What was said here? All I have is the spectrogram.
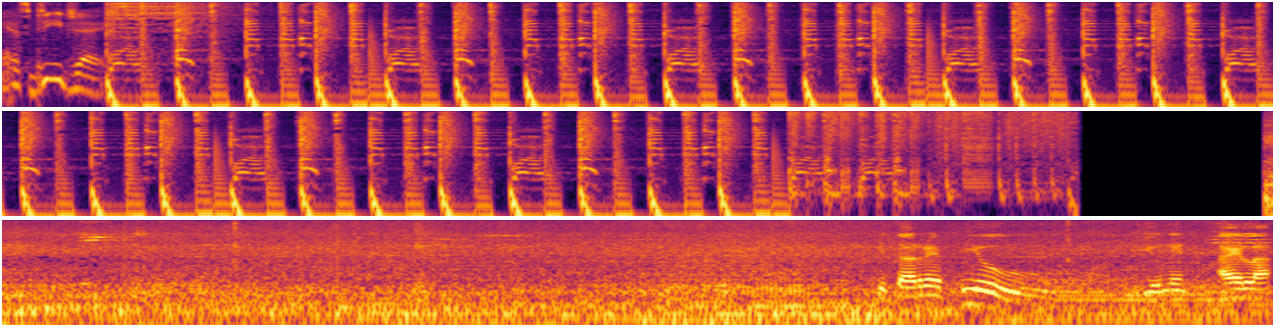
ass DJ. kita review unit Ayla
